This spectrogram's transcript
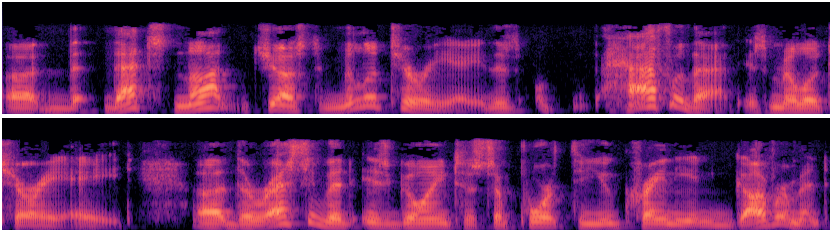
Uh, th- that's not just military aid. There's, half of that is military aid. Uh, the rest of it is going to support the Ukrainian government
